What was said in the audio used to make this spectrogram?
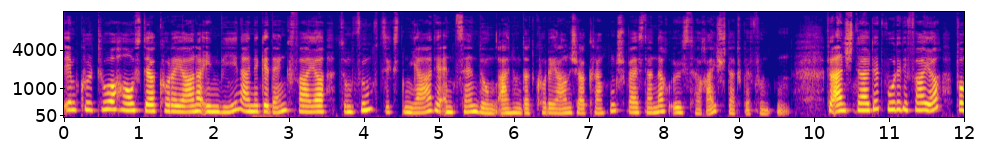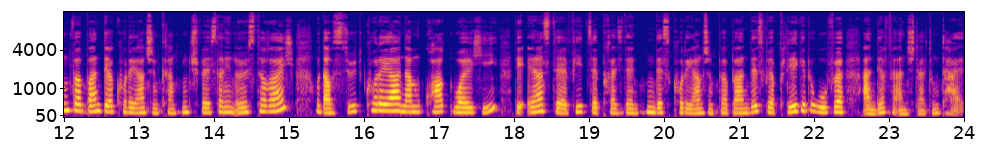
Im Kulturhaus der Koreaner in Wien eine Gedenkfeier zum 50. Jahr der Entsendung 100 koreanischer Krankenschwestern nach Österreich stattgefunden. Veranstaltet wurde die Feier vom Verband der koreanischen Krankenschwestern in Österreich und aus Südkorea nahm Kwak Wol-hee, die erste Vizepräsidentin des koreanischen Verbandes für Pflegeberufe, an der Veranstaltung teil.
